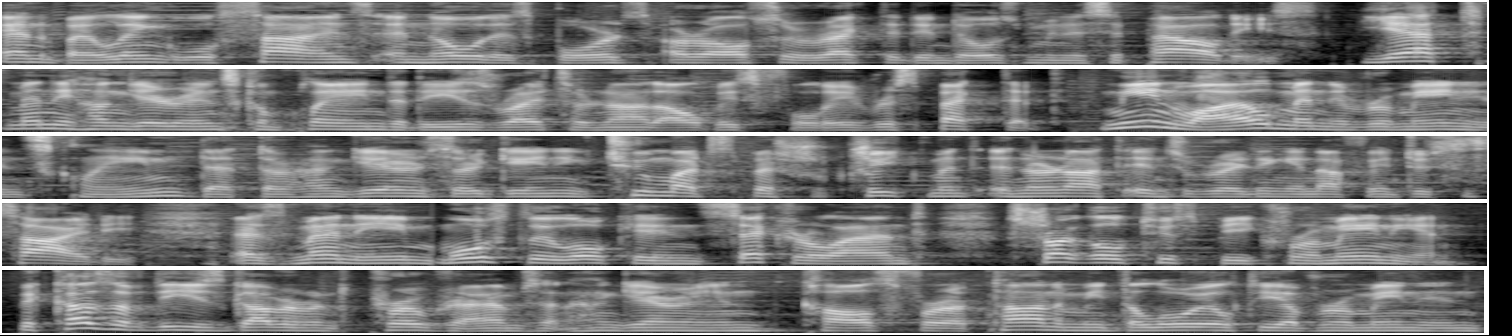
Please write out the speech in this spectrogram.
and bilingual signs and notice boards are also erected in those municipalities. Yet, many Hungarians complain that these rights are not always fully respected. Meanwhile, many Romanians claim that their Hungarians are gaining too much special treatment and are not integrating enough into society, as many, mostly located in Szeklerland, struggle to speak Romanian. Because of these government programs and Hungarian calls for autonomy, the loyalty of Romanian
